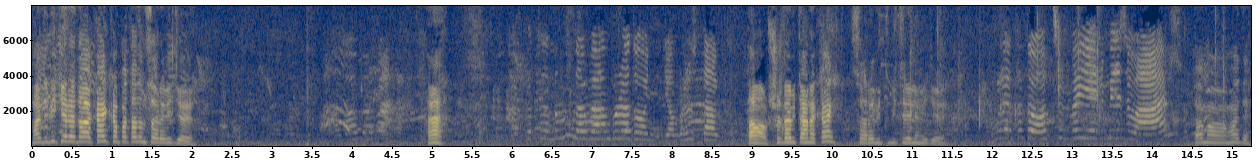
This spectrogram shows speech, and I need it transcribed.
Hadi bir kere daha kay kapatalım sonra videoyu. Heh. Kapatalım da ben burada oynayacağım. Burası daha Tamam şurada bir tane kay sonra bit- bitirelim videoyu. Burada da oturma yerimiz var. Tamam hadi.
